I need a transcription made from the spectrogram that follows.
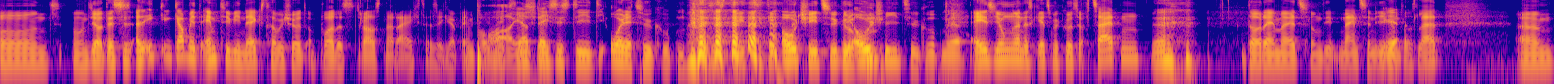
Und, und ja, das ist, also ich, ich glaube, mit MTV Next habe ich schon ein paar das draußen erreicht. Also ich glaube, MTV Boah, Next ja, ist, das ist die, die alte Zielgruppen. das ist die, die, die Die OG-Zielgruppe. OG-Zielgruppen, ja. Ey, ist Jungen, es geht mir kurz auf Zeiten. da reden wir jetzt um die 19 irgendwas Leute. Ähm,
